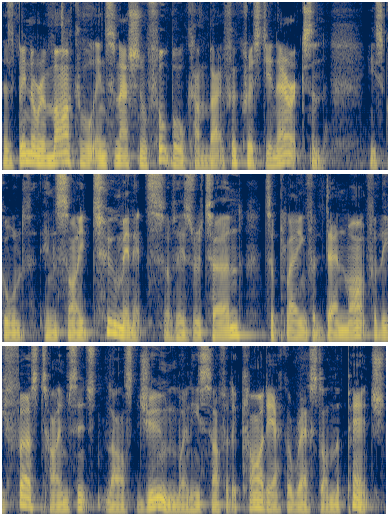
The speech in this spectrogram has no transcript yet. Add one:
There's been a remarkable international football comeback for Christian Eriksen. He scored inside two minutes of his return to playing for Denmark for the first time since last June when he suffered a cardiac arrest on the pitch.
